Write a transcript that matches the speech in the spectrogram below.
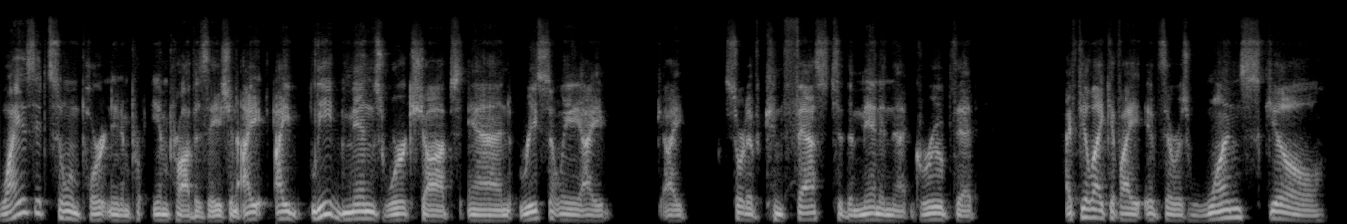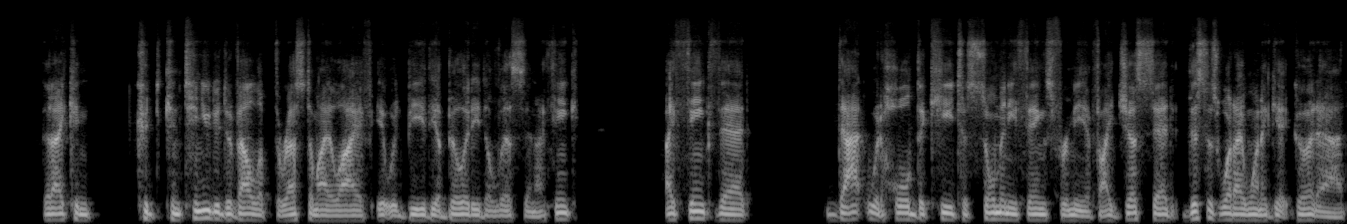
Why is it so important in imp- improvisation? I I lead men's workshops, and recently I I sort of confessed to the men in that group that I feel like if I if there was one skill that I can could continue to develop the rest of my life, it would be the ability to listen. I think I think that that would hold the key to so many things for me if I just said this is what I want to get good at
